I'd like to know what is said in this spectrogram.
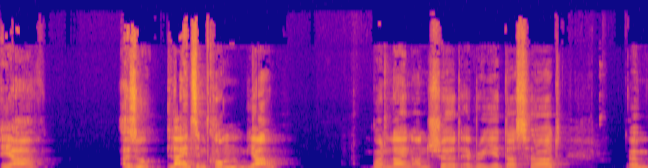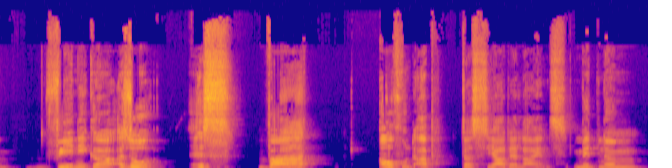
Ja, also Lines im Kommen, ja. One line on a shirt, every year does hurt. Ähm, weniger, also es war auf und ab das Jahr der Lions. Mit einem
